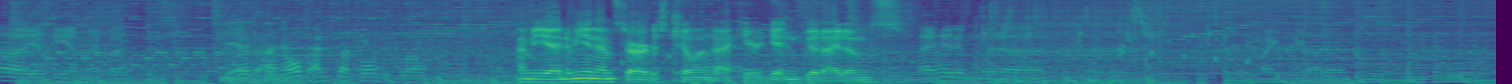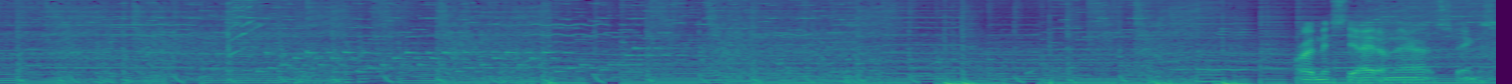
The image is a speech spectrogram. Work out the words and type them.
Oh, yeah, DM, my bad. Yeah. But I hope M Star falls as well. I mean, yeah, me and M Star are just chilling back here, getting good items. I hit him with uh, my green. Oh, I missed the item there. That stinks.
